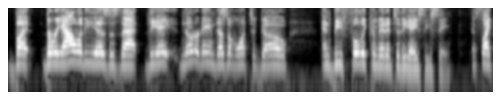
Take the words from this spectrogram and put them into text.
But the reality is is that the a- Notre Dame doesn't want to go and be fully committed to the ACC. It's like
